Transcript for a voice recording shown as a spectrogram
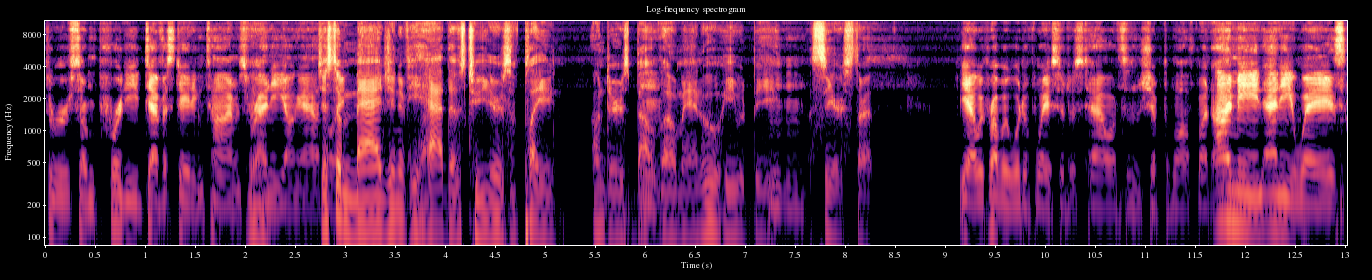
through some pretty devastating times for yeah. any young athlete. Just imagine if he had those two years of play under his belt, mm. though, man. Ooh, he would be Mm-mm. a serious threat. Yeah, we probably would have wasted his talents and shipped him off. But I mean, anyways.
